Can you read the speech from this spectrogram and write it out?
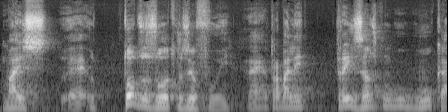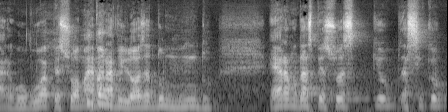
Mas é, todos os outros eu fui. Né? Eu trabalhei três anos com o Gugu, cara. O Gugu é a pessoa mais Então- maravilhosa do mundo. Era uma das pessoas que eu, assim, que eu,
